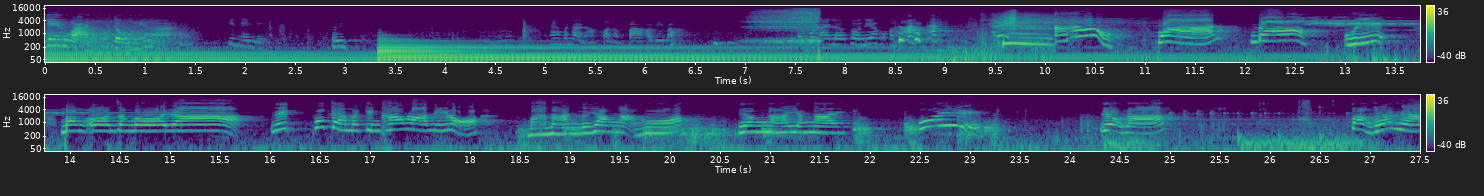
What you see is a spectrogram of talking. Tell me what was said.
เยายหวานดงนี่ค่ะกินเองดิเฮ้ยแห้งไปหน่อยนะ ขอน้ำปลาเขาดีปะเป็นคนไอเลิฟโซเดียมเขาจะอ้าว หวานดออุ๊ยบังเอิญจังเลยอะนี่พวกแกมากินข้าวร้านนี้เหรอ มานานหรือยังอะเฮ้อยังไงยังไงเฮ้ย เดี๋ยวนะสั่งแค่เนี้ย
